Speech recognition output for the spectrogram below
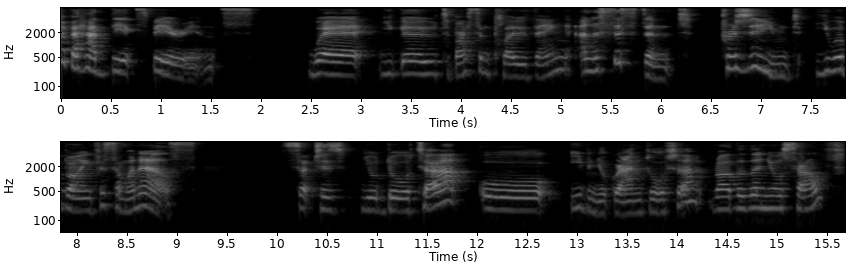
Ever had the experience where you go to buy some clothing, an assistant presumed you were buying for someone else, such as your daughter or even your granddaughter, rather than yourself?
